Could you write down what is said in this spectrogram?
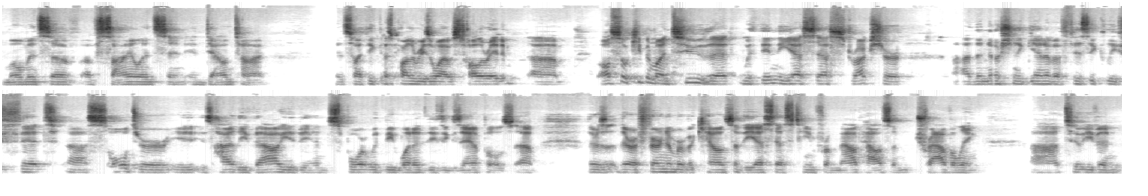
moments of, of silence and, and, downtime. And so I think that's part of the reason why I was tolerated. Um, also, keep in mind too that within the SS structure, Uh, the notion again of a physically fit uh, soldier is, is, highly valued, and sport would be one of these examples. Uh, there's there are a fair number of accounts of the SS team from Mauthausen traveling uh, to even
